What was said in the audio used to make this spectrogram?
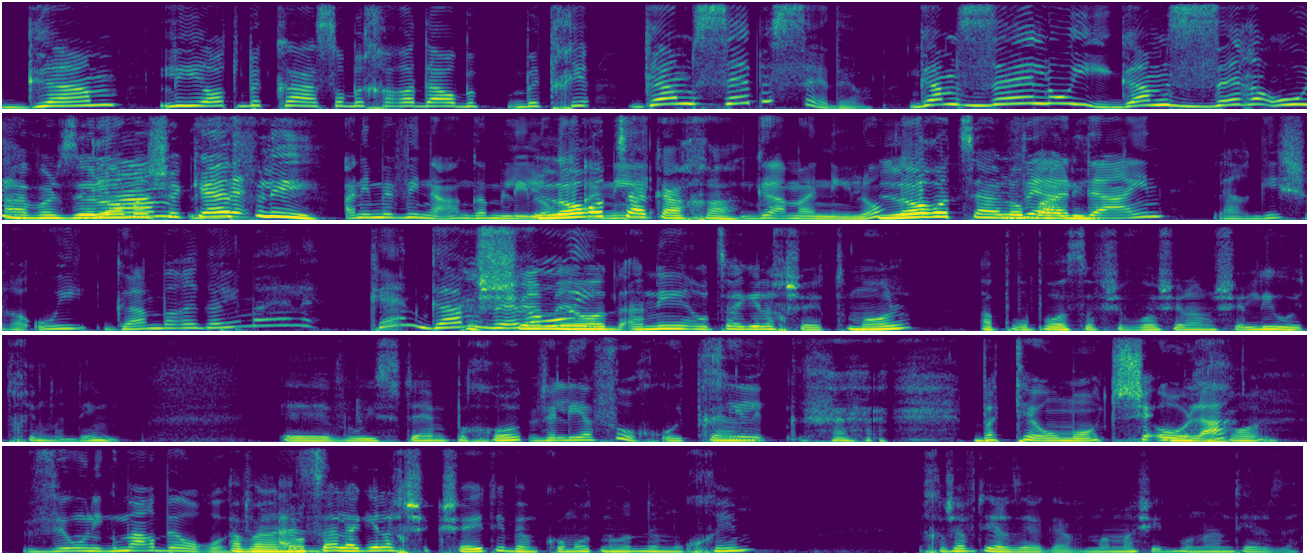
גם להיות בכעס או בחרדה או בתחייה, גם זה בסדר. גם זה אלוהי, גם זה ראוי. אבל זה לא מה שכיף זה... לי. אני מבינה, גם לי לא. לא אני, רוצה ככה. גם אני לא. לא רוצה, לא בא לי. ועדיין, להרגיש ראוי גם ברגעים האלה. כן, גם זה קשה ראוי. מאוד. אני רוצה להגיד לך שאתמול, אפרופו הסוף שבוע שלנו, שלי הוא התחיל מדהים, והוא הסתיים פחות. ולי הפוך, הוא התחיל בתאומות, שאולה, נכון. והוא נגמר באורות. אבל אני אז- רוצה להגיד לך שכשהייתי במקומות מאוד נמוכים, חשבתי על זה אגב, ממש התבוננתי על זה,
